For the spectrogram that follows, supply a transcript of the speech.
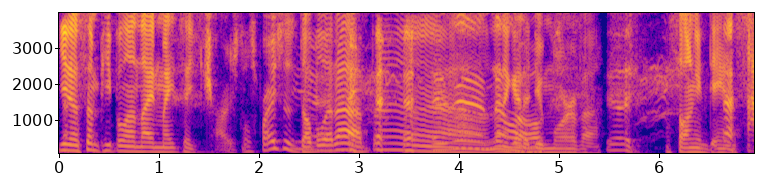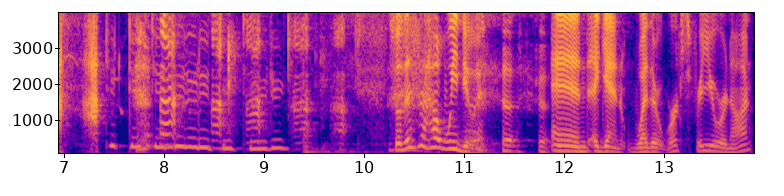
you know, some people online might say, charge those prices, double it up. Oh, Then I gotta do more of a, a song and dance. so this is how we do it. And again, whether it works for you or not,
